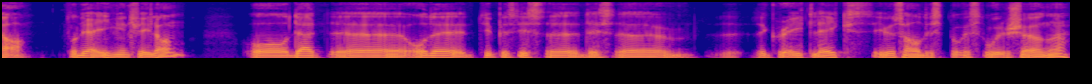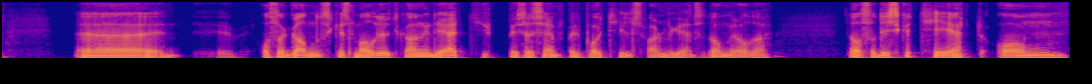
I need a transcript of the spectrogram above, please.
Ja, så det er ingen tvil om. Og det er, eh, og det er typisk disse, disse, The Great Lakes i USA, de store sjøene, eh, også ganske smal utgang, det er et typisk eksempel på et tilsvarende begrenset område. Det er også diskutert om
